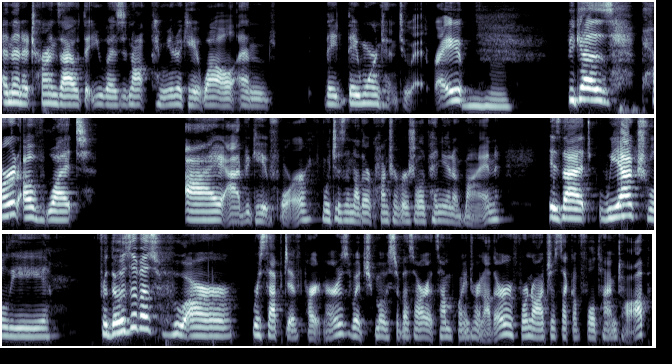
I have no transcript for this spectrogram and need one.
And then it turns out that you guys did not communicate well and they, they weren't into it, right? Mm-hmm. Because part of what I advocate for, which is another controversial opinion of mine, is that we actually for those of us who are receptive partners, which most of us are at some point or another, if we're not just like a full time top,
